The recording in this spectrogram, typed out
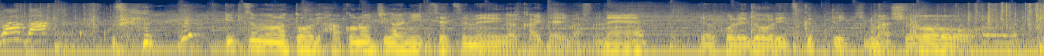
ババ いつもの通り箱の内側に説明が書いてありますね。ではこれ通り作っていきましょう。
